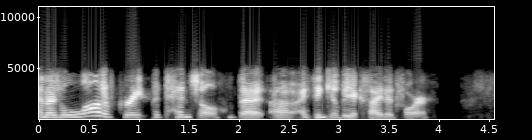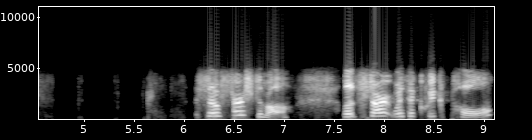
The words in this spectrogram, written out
And there's a lot of great potential that uh, I think you'll be excited for. So first of all, let's start with a quick poll.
